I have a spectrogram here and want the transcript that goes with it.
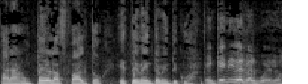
para romper el asfalto este 2024? ¿En qué nivel va el vuelo?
